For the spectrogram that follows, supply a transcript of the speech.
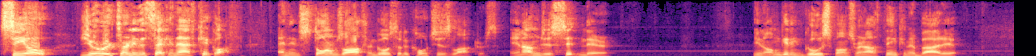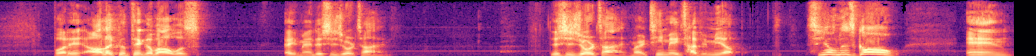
"Co, you're returning the second half kickoff," and then storms off and goes to the coaches' lockers. And I'm just sitting there. You know, I'm getting goosebumps right now thinking about it. But it, all I could think about was, "Hey, man, this is your time." this is your time, right? Teammates hyping me up. yo, let's go. And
